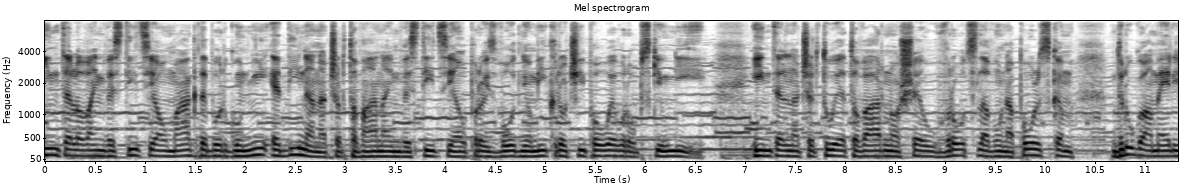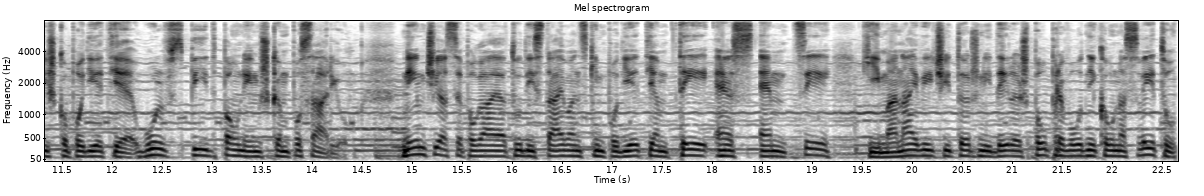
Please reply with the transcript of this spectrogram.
Intelova investicija v Magdeburgu ni edina načrtovana investicija v proizvodnjo mikročipov v Evropski uniji. Intel načrtuje tovarno še v Vroclavu na Polskem, drugo ameriško podjetje Wolfspeed pa v nemškem Posarju. Nemčija se pogaja tudi s tajvanskim podjetjem TSMC, ki ima največji tržni delež polprevodnikov na svetu,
